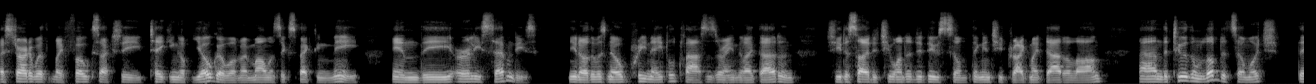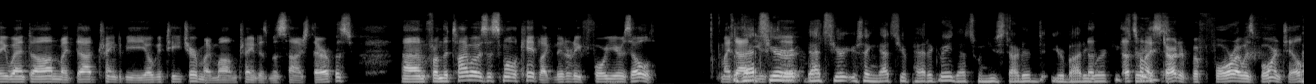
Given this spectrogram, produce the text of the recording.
I started with my folks actually taking up yoga when my mom was expecting me in the early 70s. You know, there was no prenatal classes or anything like that. And she decided she wanted to do something and she dragged my dad along. And the two of them loved it so much. They went on. My dad trained to be a yoga teacher. My mom trained as a massage therapist. And from the time I was a small kid, like literally four years old, my so dad that's your to, that's your you're saying that's your pedigree that's when you started your body that, work experience? that's when i started before i was born till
